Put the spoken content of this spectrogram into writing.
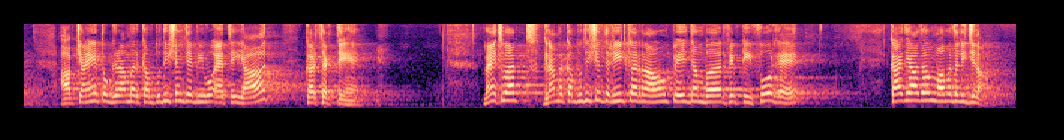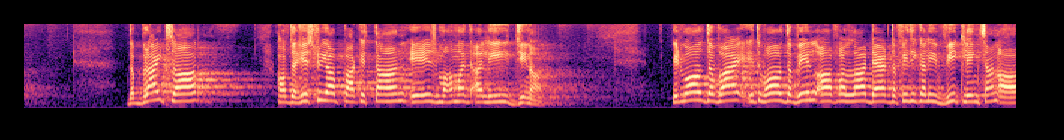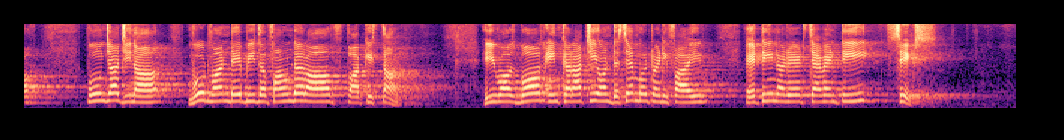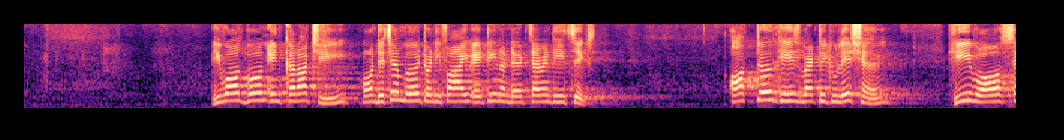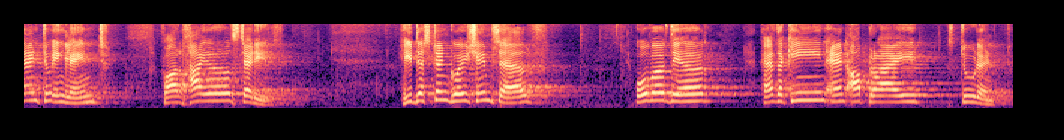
आप चाहें तो ग्रामर कंपोजिशन से भी वो ऐसे याद कर सकते हैं। मैं इस वक्त ग्रामर कंपोजिशन से रीड कर रहा हूँ पेज नंबर 54 है। Quaid Azam Mohammad Ali Jinnah. The bright star of the history of Pakistan is Mohammad Ali Jinnah it was the why it was the will of Allah that the physically weakling son of Poonja Jinnah would one day be the founder of Pakistan he was born in Karachi on December twenty five 1876. He was born in Karachi on December 25, 1876. After his matriculation, he was sent to England for higher studies. He distinguished himself over there as a keen and upright student.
